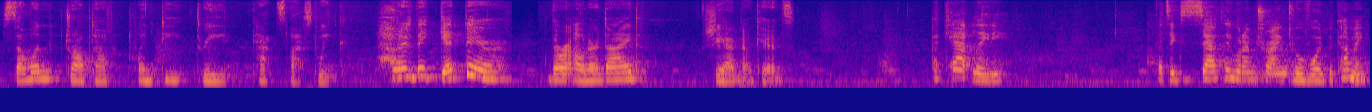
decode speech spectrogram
Someone dropped off 23 cats last week. How did they get there? Their owner died. She had no kids. A cat lady. That's exactly what I'm trying to avoid becoming.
